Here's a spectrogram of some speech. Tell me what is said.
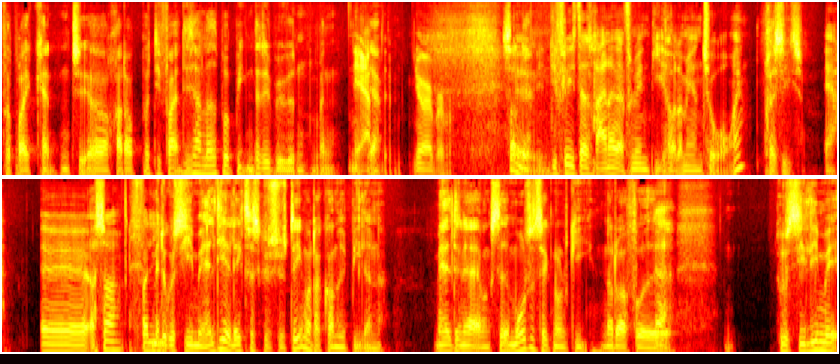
fabrikanten til at rette op på de fejl, de har lavet på bilen, da de byggede den. Men, Ja, ja. ja. Sådan øh, de fleste af os regner i hvert fald med, at en bil holder mere end to år, ikke? Præcis. Ja. Øh, og så for lige... Men du kan sige, med alle de elektriske systemer, der er kommet i bilerne, med al den her avancerede motorteknologi, når du har fået... Ja. Ja. Du vil sige lige med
